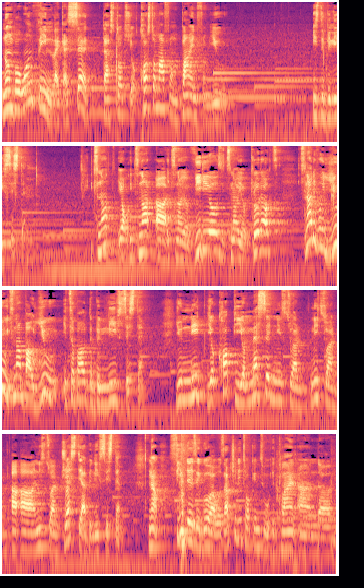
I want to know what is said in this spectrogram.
Number one thing, like I said, that stops your customer from buying from you is the belief system. It's not your it's not uh, it's not your videos, it's not your products, it's not even you, it's not about you, it's about the belief system. You need your copy, your message needs to needs to uh, uh, needs to address their belief system. Now, a few days ago, I was actually talking to a client and. Um,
